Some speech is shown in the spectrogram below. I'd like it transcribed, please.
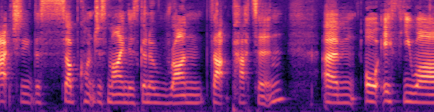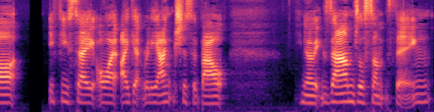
actually, the subconscious mind is going to run that pattern. Um, or if you are, if you say, Oh, I, I get really anxious about, you know, exams or something,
